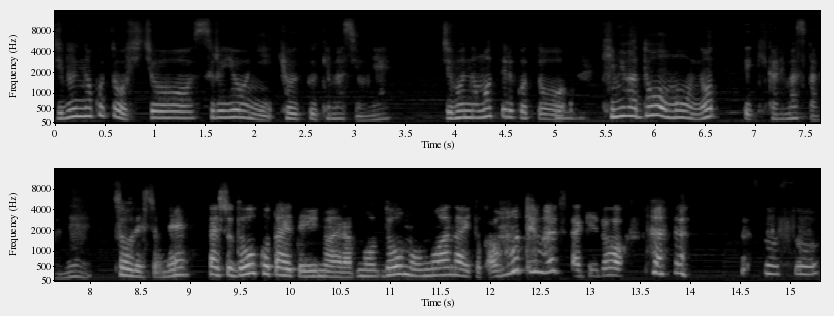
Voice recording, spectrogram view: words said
自分のことを主張するように教育受けますよね。自分の持ってることを、うん、君はどう思うの？っって聞かれますからね。そうですよね。最初どう答えていいのやら、もうどうも思わないとか思ってましたけど、そうそう。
